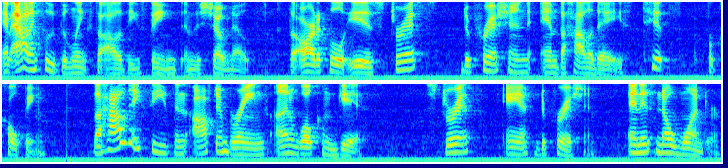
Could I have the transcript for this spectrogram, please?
And I'll include the links to all of these things in the show notes. The article is Stress, Depression, and the Holidays Tips for Coping. The holiday season often brings unwelcome guests, stress, and depression, and it's no wonder.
